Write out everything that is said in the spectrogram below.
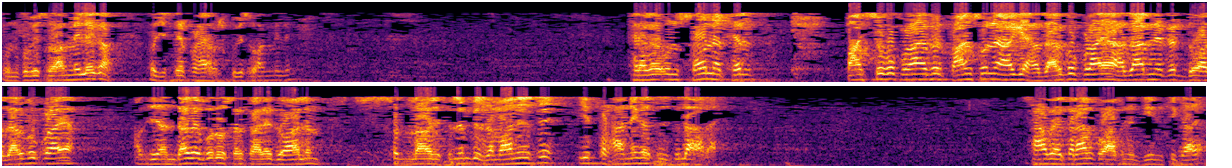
ان کو بھی سواب ملے گا اور جس نے پڑھایا، اس کو بھی سواب ملے گا۔ پھر اگر ان سو نے پھر پانچ سو کو پڑھایا، پھر پانچ سو نے آگے ہزار کو پڑھایا، ہزار نے پھر دو ہزار کو پڑھایا۔ اب یہ اندازہ کرو سرکار دو عالم صلی اللہ علیہ وسلم کے زمانے سے یہ پڑھانے کا سلسلہ آ رہا ہے۔ صحابہ کرام کو آپ نے دین سکھایا۔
